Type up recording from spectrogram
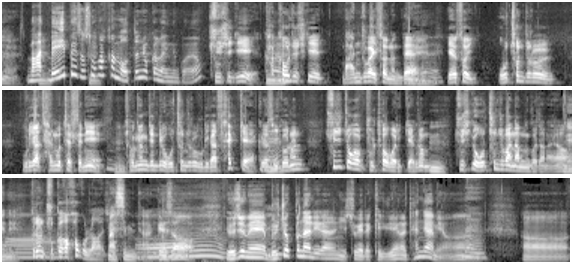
예. 마, 음. 매입해서 소각하면 어떤 효과가 있는 거예요? 주식이 카카오 주식이 만 주가 있었는데 네. 예서 5천 주를 우리가 잘못했으니 음. 경영진들이 5천 주를 우리가 살게. 그래서 네. 이거는 휴지 쪽으로 불태워 버릴게. 그럼 음, 주식이 5천 주만 남는 거잖아요. 네네. 어. 그럼 주가가 확 올라가지. 맞습니다. 오. 그래서 요즘에 물적 분할이라는 이슈가 이렇게 유행을 탔냐면 네. 어,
